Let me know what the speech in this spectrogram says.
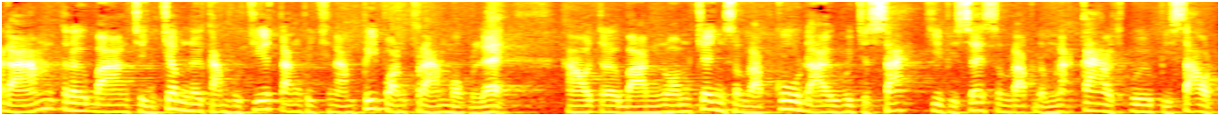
ក្តាមត្រូវបានចិញ្ចឹមនៅកម្ពុជាតាំងពីឆ្នាំ2005មកម្លេះហើយត្រូវបាននាំចេញសម្រាប់គោលដៅវិជ្ជសាស្ត្រជាពិសេសសម្រាប់ដំណាក់កាលធ្វើពិសោធន៍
